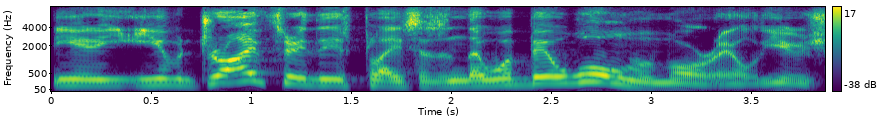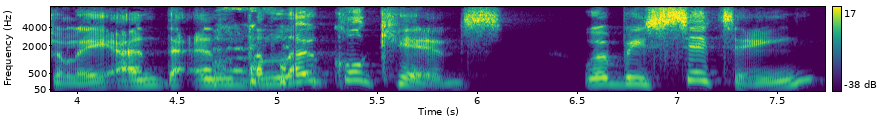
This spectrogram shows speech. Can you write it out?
You, you would drive through these places and there would be a war memorial usually, and, and the local kids would be sitting.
